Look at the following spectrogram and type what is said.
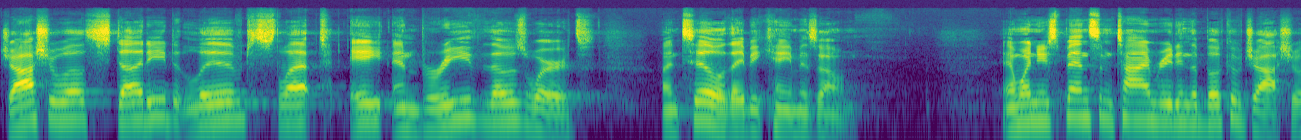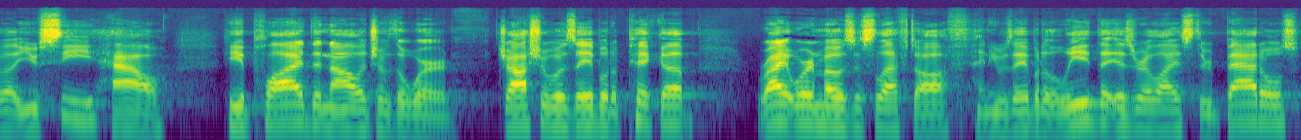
Joshua studied, lived, slept, ate, and breathed those words until they became his own. And when you spend some time reading the book of Joshua, you see how he applied the knowledge of the word. Joshua was able to pick up right where Moses left off, and he was able to lead the Israelites through battles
